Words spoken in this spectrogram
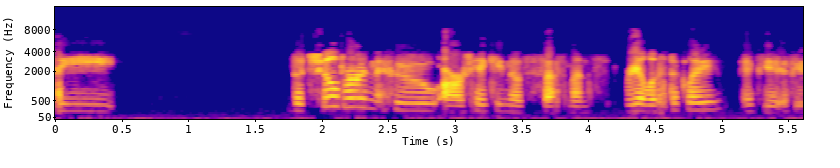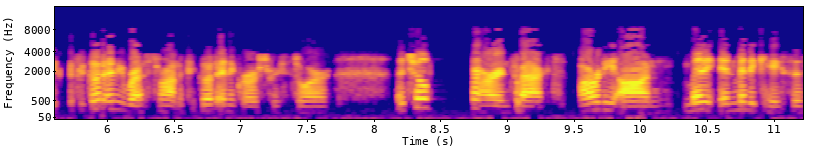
the the children who are taking those assessments, realistically, if you if you if you go to any restaurant, if you go to any grocery store, the children are in fact already on many in many cases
